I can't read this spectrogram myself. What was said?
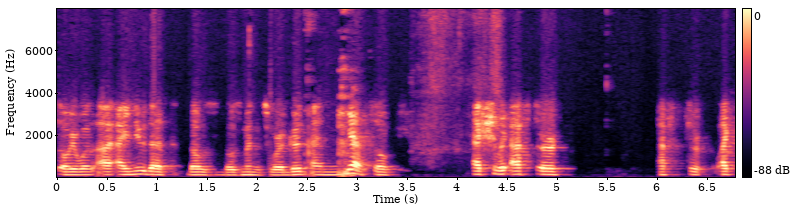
So it was I, I knew that those those minutes were good, and yeah. So actually, after after like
